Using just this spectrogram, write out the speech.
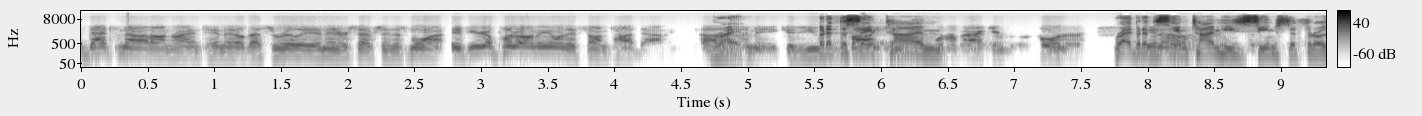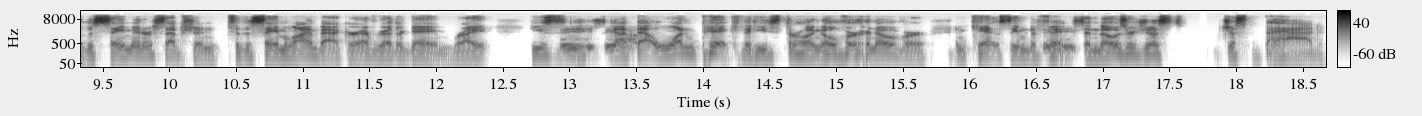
that's not on Ryan Tannehill. That's really an interception. That's more if you're gonna put it on anyone, it's on Todd Downing. Uh, right. to me because you. But at the same time, quarterback into the corner. Right, but at the know? same time, he seems to throw the same interception to the same linebacker every other game. Right? He's he, has got yeah. that one pick that he's throwing over and over and can't seem to fix, and those are just just bad.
